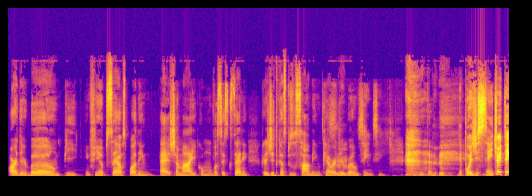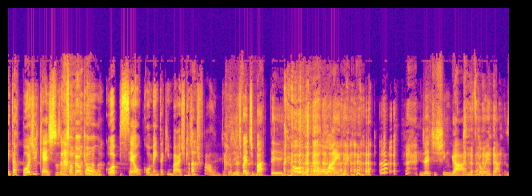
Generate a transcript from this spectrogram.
Order bump, enfim, upsells podem é, chamar aí como vocês quiserem. Acredito que as pessoas sabem o que é order sim, bump. Sim, sim. Depois de 180 podcasts, se você não souber o que é um upsell, comenta aqui embaixo que a gente fala. a gente vai te bater ó, online. a gente vai te xingar nos comentários.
